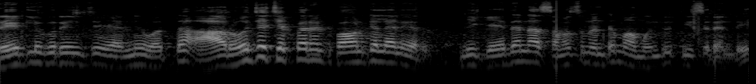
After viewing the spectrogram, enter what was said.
రేట్ల గురించి అన్నీ వస్తే ఆ రోజే చెప్పారంటే పవన్ కళ్యాణ్ గారు మీకు ఏదైనా సమస్యలు ఉంటే మా ముందుకు తీసుకురండి.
